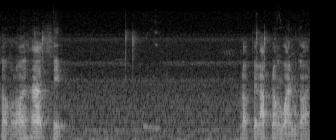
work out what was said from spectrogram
สองร้อยห้าสิบเราไปรับรางวัลก่อน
